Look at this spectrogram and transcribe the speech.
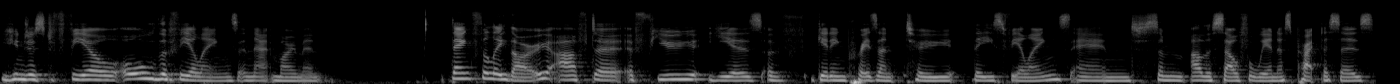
You can just feel all the feelings in that moment. Thankfully, though, after a few years of getting present to these feelings and some other self awareness practices,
